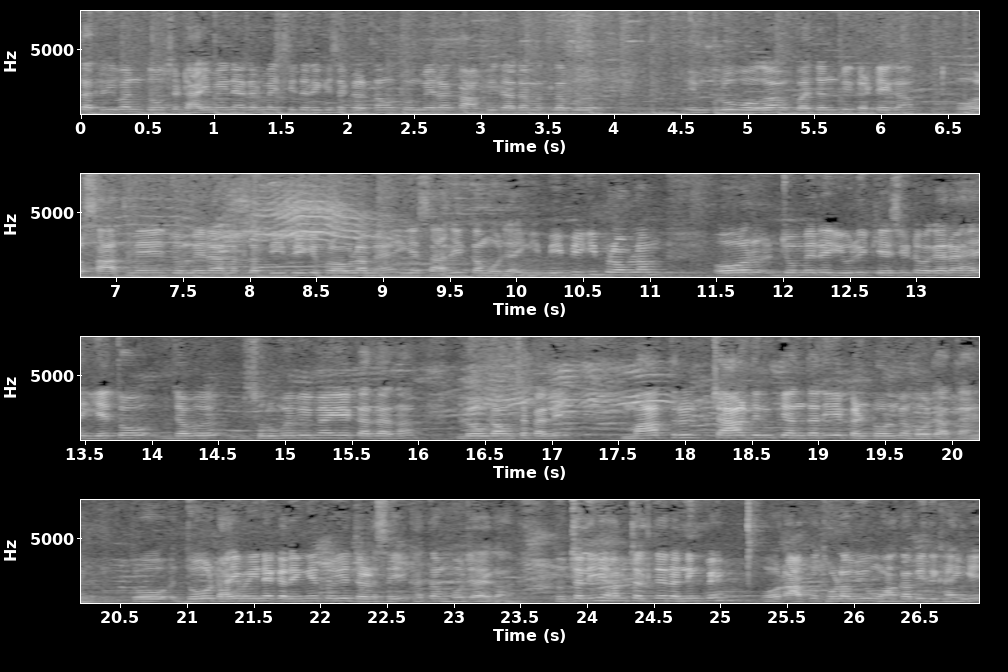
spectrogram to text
तकरीबन दो से ढाई महीने अगर मैं इसी तरीके से करता हूँ तो मेरा काफ़ी ज़्यादा मतलब इम्प्रूव होगा, वज़न भी घटेगा। और साथ में जो मेरा मतलब बीपी की प्रॉब्लम है, ये सारी कम हो जाएगी। बीपी की प्रॉब्लम और जो मेरे यूरिक एसिड वगैरह है, ये तो जब शुरू में भी मैं ये कर रहा था लॉकडाउन से पहले, मात्र चार दिन के अंदर ये कंट्रोल में हो जाता है। तो दो ढाई महीने करेंगे तो ये जड़ से ही ख़त्म हो जाएगा। तो चलिए, हम चलते हैं रनिंग पे और आपको थोड़ा व्यू वहाँ का भी दिखाएँगे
